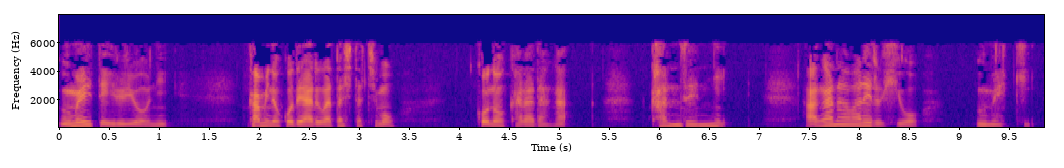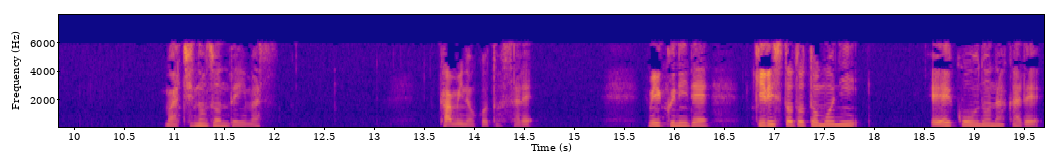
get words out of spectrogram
うめいているように、神の子である私たちも、この体が完全にあがなわれる日をうめき、待ち望んでいます。神の子とされ、御国でキリストと共に栄光の中で、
